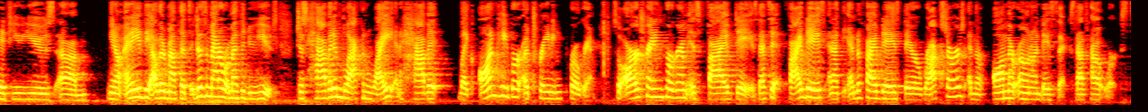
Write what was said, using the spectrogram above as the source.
If you use, um, you know, any of the other methods, it doesn't matter what method you use. Just have it in black and white and have it like on paper, a training program. So our training program is five days. That's it. Five days. And at the end of five days, they are rock stars and they're on their own on day six. That's how it works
